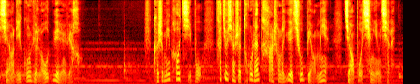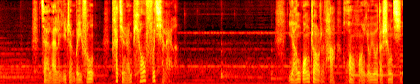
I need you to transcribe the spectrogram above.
想要离公寓楼越远越好。可是没跑几步，他就像是突然踏上了月球表面，脚步轻盈起来。再来了一阵微风，他竟然漂浮起来了。阳光照着他，晃晃悠悠地升起。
